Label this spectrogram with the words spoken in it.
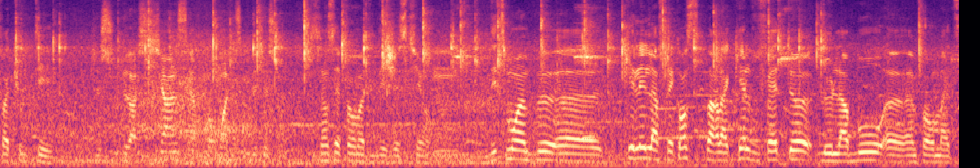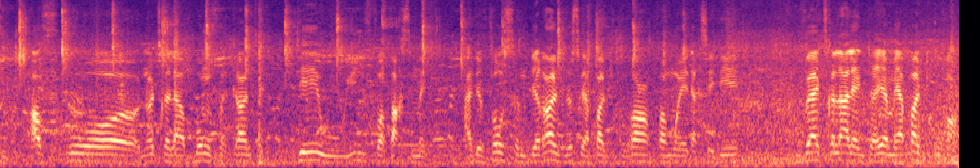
faculté? Je suis de la science informatique de gestion. Sciences informatiques de gestion. Dites-moi un peu, euh, quelle est la fréquence par laquelle vous faites euh, le labo euh, informatique? Ah, Pour notre labo, on fréquente deux ou une fois par semaine. À des fois, ça me dérange lorsqu'il n'y a pas de courant, pas moyen d'accéder. Vous pouvez être là à l'intérieur, mais il n'y a pas de courant.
